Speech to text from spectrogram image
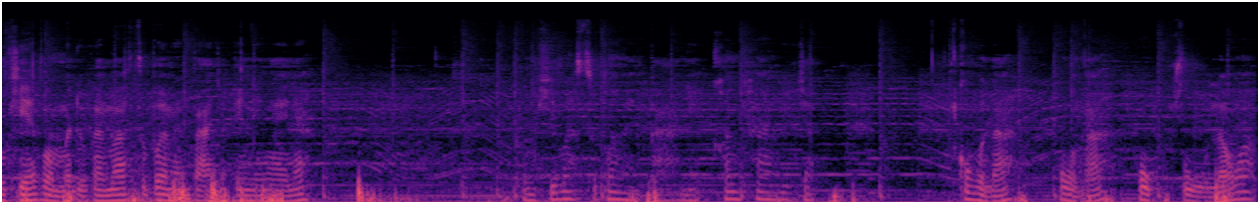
โอเคครับผมมาดูกันว่าซุปเปอร์แมนป่าจะเป็นยังไงนะ ผมคิดว่าซุปเปอร์แมนป่าเนี่ยค่อนข้างที่จะโกดนะโหดนะหกศูนแล้วอะ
